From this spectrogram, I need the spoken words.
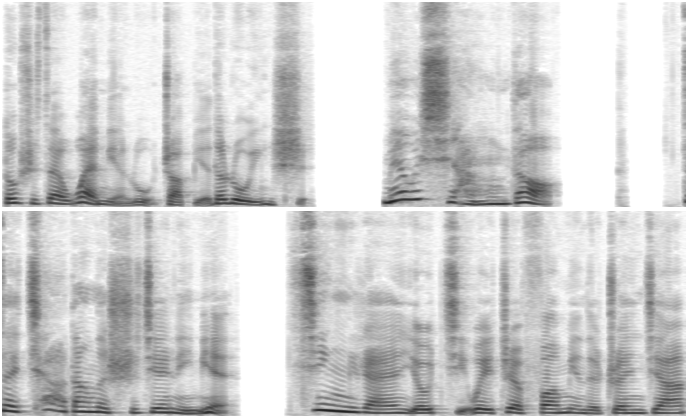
都是在外面录，找别的录音室。没有想到，在恰当的时间里面，竟然有几位这方面的专家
